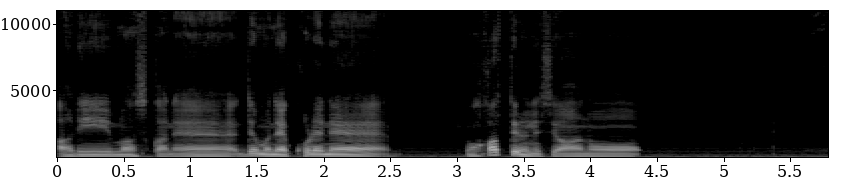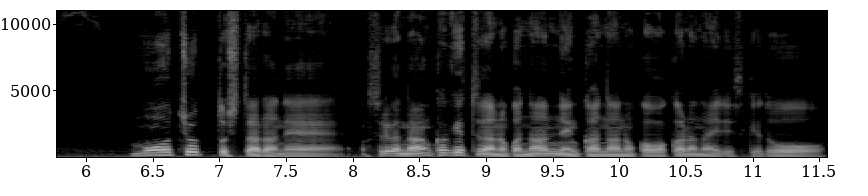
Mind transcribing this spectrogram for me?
ありますかねでもねこれね分かってるんですよあのもうちょっとしたらねそれが何ヶ月なのか何年かなのか分からないですけど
